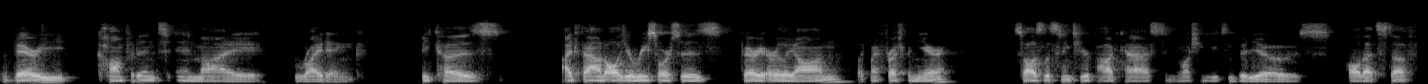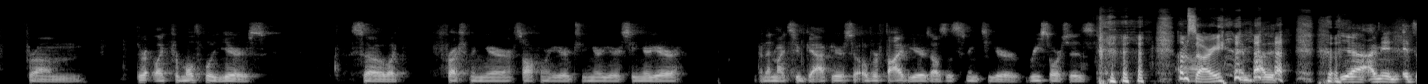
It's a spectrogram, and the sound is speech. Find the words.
very confident in my writing because I'd found all your resources very early on, like my freshman year. So I was listening to your podcast and watching YouTube videos, all that stuff from like for multiple years. So like freshman year, sophomore year, junior year, senior year, and then my two gap years. So over five years, I was listening to your resources. I'm Uh, sorry. and by the- yeah, I mean it's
